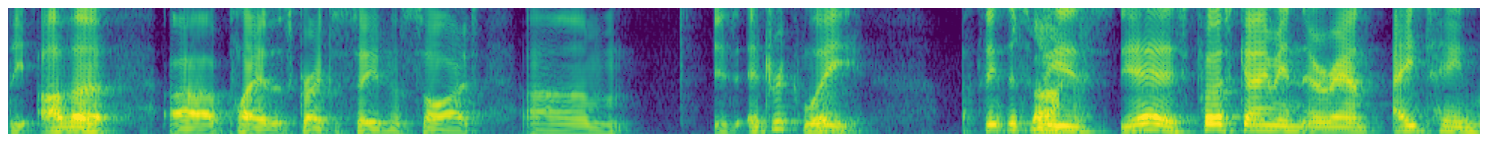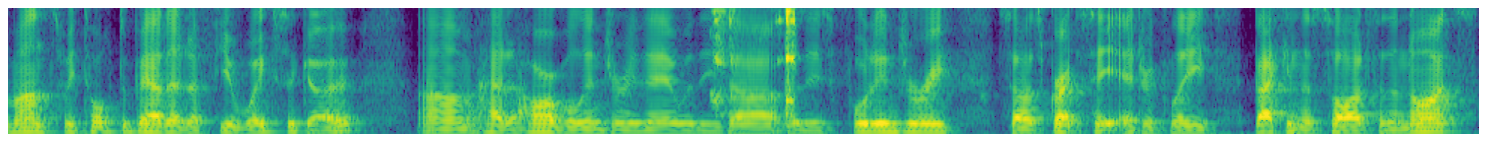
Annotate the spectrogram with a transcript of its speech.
the other uh, player that's great to see in the side um, is Edrick Lee. I think this will be his yeah his first game in around eighteen months. We talked about it a few weeks ago. Um, had a horrible injury there with his uh, with his foot injury, so it's great to see Edrick Lee back in the side for the Knights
